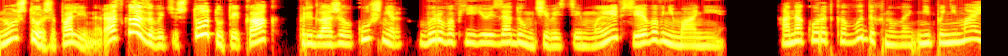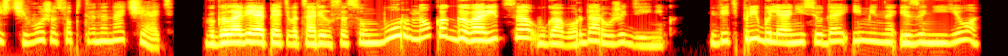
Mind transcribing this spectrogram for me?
Ну что же, Полина, рассказывайте, что тут и как, предложил Кушнер, вырвав ее из задумчивости. Мы все во внимании. Она коротко выдохнула, не понимая, с чего же, собственно, начать. В голове опять воцарился сумбур, но, как говорится, уговор дороже денег. Ведь прибыли они сюда именно из-за нее,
